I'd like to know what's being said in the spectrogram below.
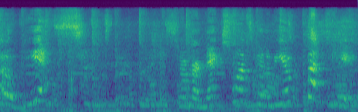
Oh, yes. Remember, next one's going to be a butt kick.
